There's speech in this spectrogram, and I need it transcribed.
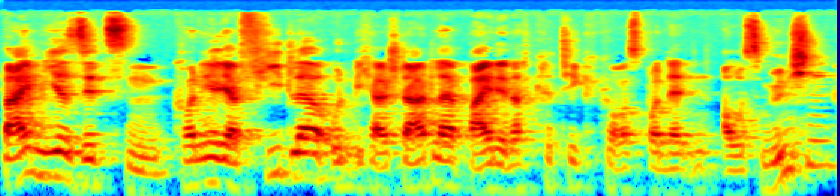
Bei mir sitzen Cornelia Fiedler und Michael Stadler, beide Nachtkritik-Korrespondenten aus München.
